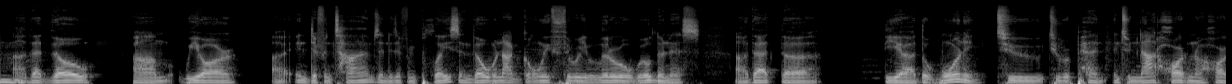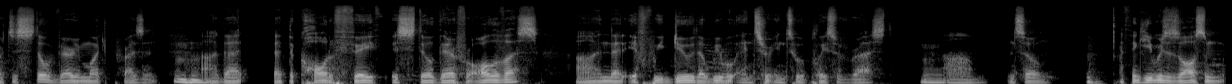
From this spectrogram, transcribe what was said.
Mm-hmm. Uh, that though um, we are uh, in different times and a different place, and though we're not going through a literal wilderness, uh, that the the uh, the warning to to repent and to not harden our hearts is still very much present. Mhm. Uh, that that the call to faith is still there for all of us, uh, and that if we do, that we will enter into a place of rest. Mm. Um, and so, I think Hebrews is awesome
